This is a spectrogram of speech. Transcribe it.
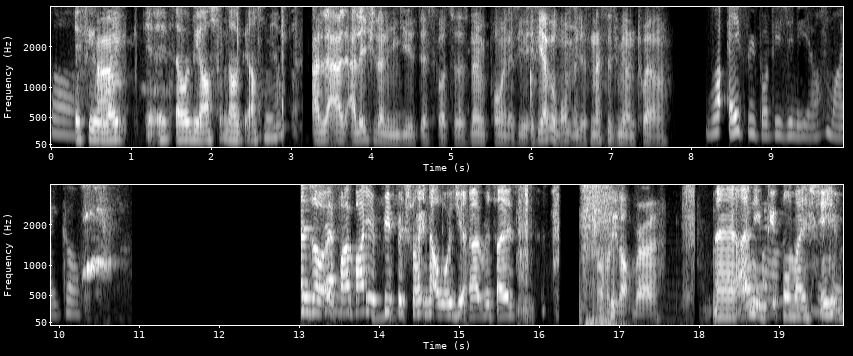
Oh, if you Um, like. If that would be awesome, that would be awesome. Yeah. I, I, I literally don't even use Discord, so there's no point. If you if you ever want me, just message me on Twitter. what? Everybody's in here. Oh my god. Kenzo, if I buy your prefix right now, would you advertise? Probably not, bro. Man, I need people on my stream.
